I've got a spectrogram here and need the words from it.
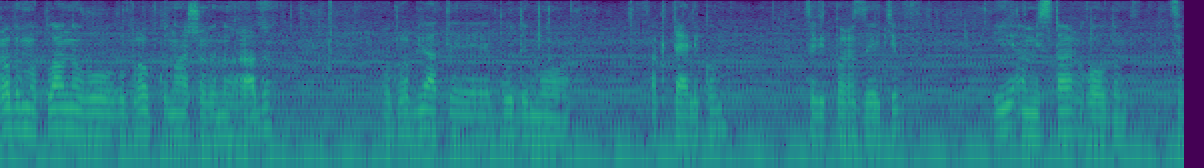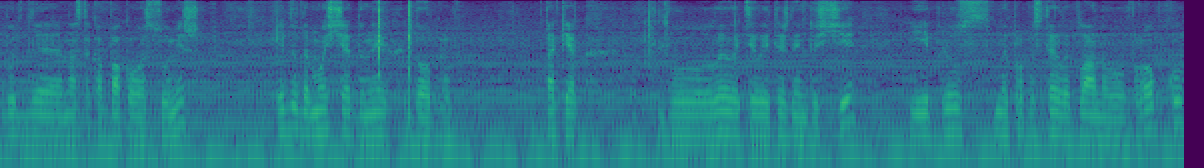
Робимо планову обробку нашого винограду. Обробляти будемо актеліком, це від паразитів, і Амістар Голдом. Це буде у нас така бакова суміш. І додамо ще до них добрив. Так як були цілий тиждень дощі, і плюс ми пропустили планову обробку,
